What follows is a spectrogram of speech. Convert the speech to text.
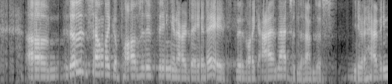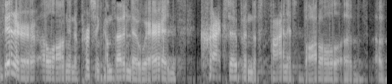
um, it doesn't sound like a positive thing in our day and age. That, like, I imagine that I'm just you know, having dinner along, and a person comes out of nowhere and cracks open the finest bottle of, of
